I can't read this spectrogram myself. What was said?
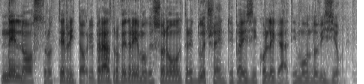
nel nostro territorio. Peraltro vedremo che sono oltre 200 i paesi collegati in Mondovisione.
